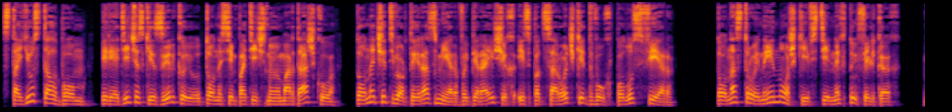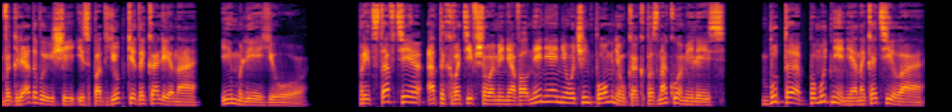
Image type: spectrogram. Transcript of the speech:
Стою столбом, периодически зыркаю то на симпатичную мордашку, то на четвертый размер выпирающих из-под сорочки двух полусфер, то на стройные ножки в стильных туфельках, выглядывающие из-под юбки до колена, и млею. Представьте, от охватившего меня волнения не очень помню, как познакомились. Будто помутнение накатило.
